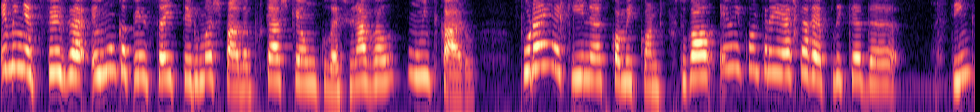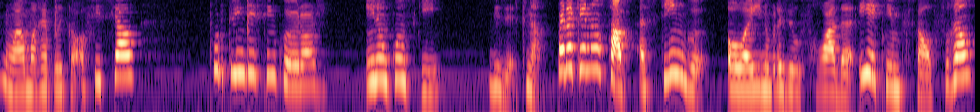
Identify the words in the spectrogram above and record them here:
Em minha defesa, eu nunca pensei ter uma espada porque acho que é um colecionável muito caro. Porém, aqui na Comic Con de Portugal, eu encontrei esta réplica da Sting, não é uma réplica oficial, por 35 euros e não consegui dizer que não. Para quem não sabe, a Sting, ou aí no Brasil Ferroada e aqui em Portugal Ferrão,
